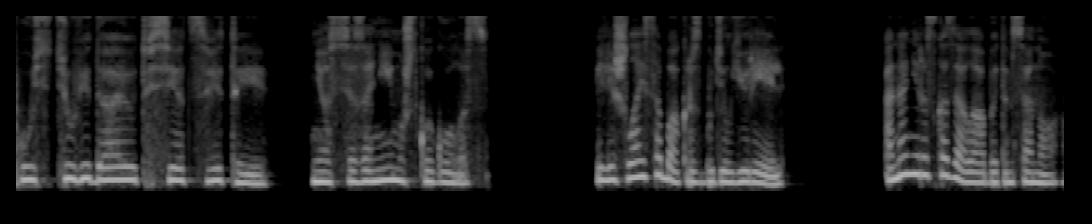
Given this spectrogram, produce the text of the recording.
«Пусть увядают все цветы», — несся за ней мужской голос. И лишь лай собак разбудил Юриэль. Она не рассказала об этом Сано.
